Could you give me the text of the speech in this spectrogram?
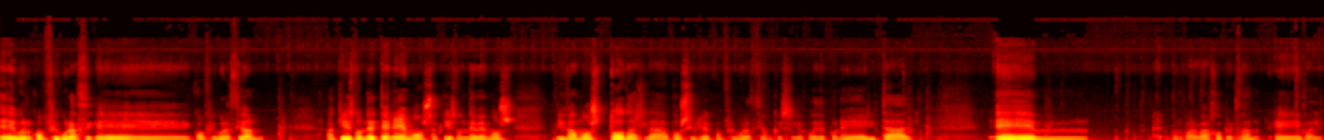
eh, eh, configuración. Aquí es donde tenemos, aquí es donde vemos, digamos, toda la posible configuración que se le puede poner y tal. Em, por abajo, perdón, eh, vale,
